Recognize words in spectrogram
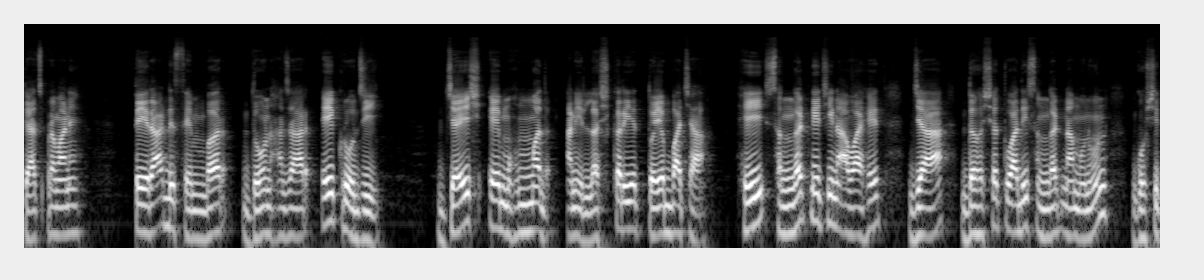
त्याचप्रमाणे तेरा डिसेंबर दोन हजार एक रोजी जैश ए मोहम्मद आणि लष्कर ए तोयब्बाच्या ही संघटनेची नावं आहेत ज्या दहशतवादी संघटना म्हणून घोषित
